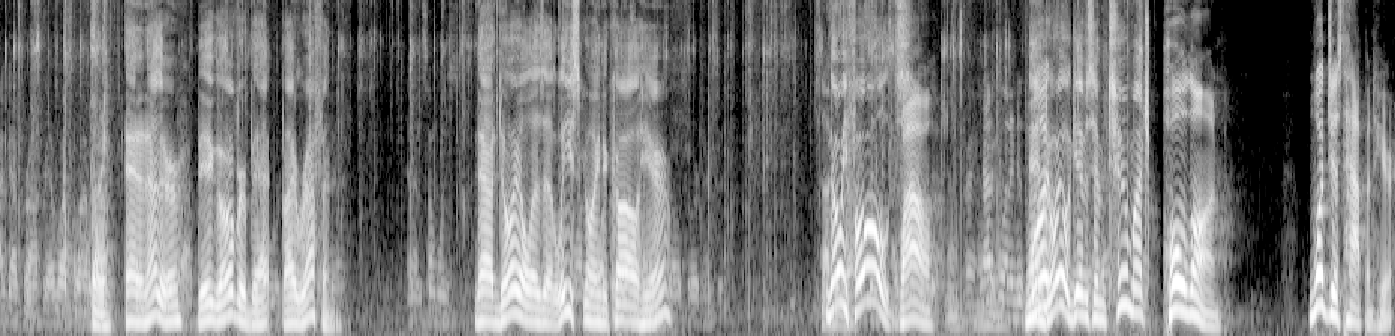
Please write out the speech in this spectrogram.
I've got property. I've lost a lot of money. And another big overbet by Ruffin. And then someone's Now Doyle is at least going to call here. fell short and I said, No, he folds. Wow. not if you want to do And Doyle gives him too much. Hold on. What just happened here?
